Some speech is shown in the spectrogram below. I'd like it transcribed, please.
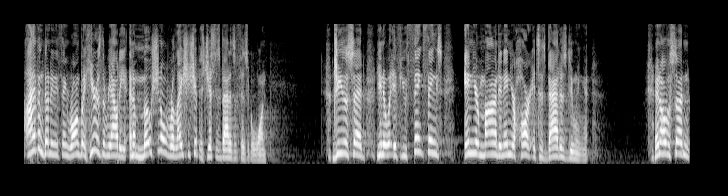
I haven't done anything wrong, but here's the reality an emotional relationship is just as bad as a physical one. Jesus said, you know, what? if you think things in your mind and in your heart, it's as bad as doing it. And all of a sudden,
